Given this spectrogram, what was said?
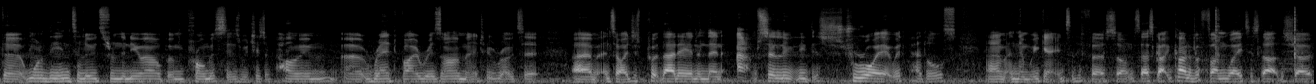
the, one of the interludes from the new album, Promises, which is a poem uh, read by Riz Ahmed, who wrote it. Um, and so I just put that in and then absolutely destroy it with pedals, um, and then we get into the first song. So that's got- kind of a fun way to start the show.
